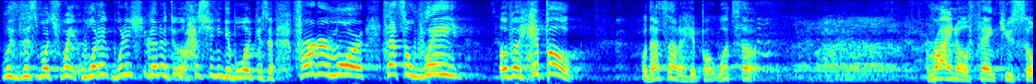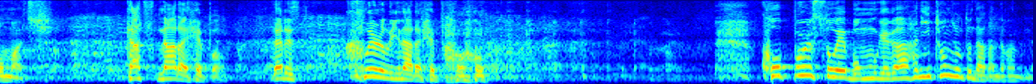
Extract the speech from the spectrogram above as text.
with this much weight. What, what is she going to do? 할 수 있는 게 뭐가 있겠어요? Furthermore, that's a weight of a hippo. Oh, that's not a hippo. What's the? Rhino, thank you so much. That's not a hippo. That is clearly not a hippo. 코뿔소의 몸무게가 한 2톤 정도 나간다고 합니다.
